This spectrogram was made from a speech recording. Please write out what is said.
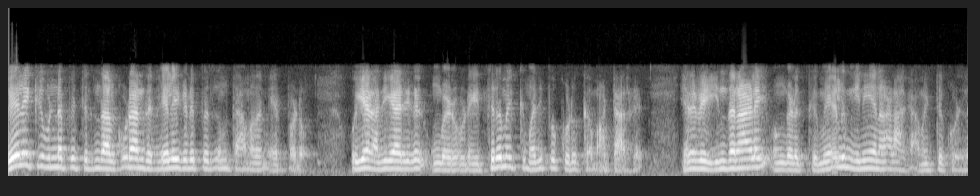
வேலைக்கு விண்ணப்பித்திருந்தால் கூட அந்த வேலை கிடைப்பதிலும் தாமதம் ஏற்படும். உயர் அதிகாரிகள் உங்களுடைய திறமைக்கு மதிப்பு கொடுக்க மாட்டார்கள். எனவே இந்த நாளை உங்களுக்கு மேலும் இனிய நாளாக அமைத்துக் கொள்ள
